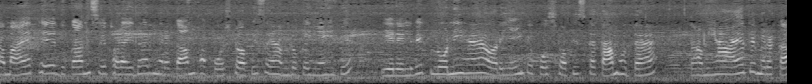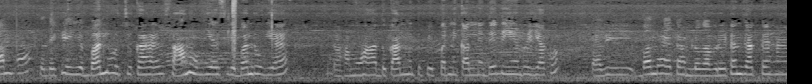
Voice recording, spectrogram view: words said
हम आए थे दुकान से थोड़ा इधर, मेरा काम था पोस्ट ऑफ़िस है, हम लोग का यहीं पे, ये रेलवे कॉलोनी है और यहीं पे पोस्ट ऑफ़िस का काम होता है। तो हम यहाँ आए थे, मेरा काम था तो देखिए ये बंद हो चुका है, शाम हो गया इसलिए बंद हो गया है। तो हम वहाँ दुकान में तो पेपर निकालने दे दिए हैं भैया को। तो अभी बंद है तो हम लोग अब रिटर्न जाते हैं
